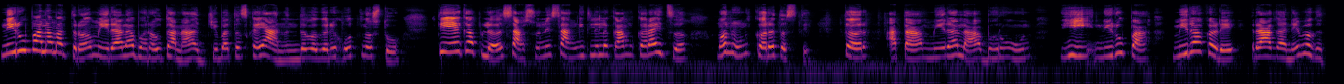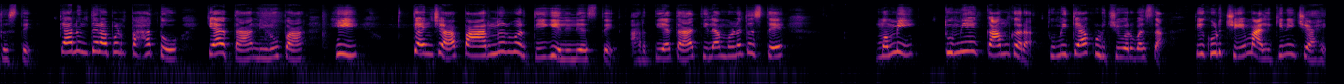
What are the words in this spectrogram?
निरूपाला मात्र मीराला भरवताना अजिबातच काही आनंद वगैरे होत नसतो. ते एक आपलं सासूने सांगितलेलं काम करायचं म्हणून करत असते. तर आता मीराला भरवून ही निरूपा मीराकडे रागाने बघत असते. त्यानंतर आपण पाहतो की आता निरूपा ही त्यांच्या पार्लरवरती गेलेली असते. आरती आता तिला म्हणत असते मम्मी तुम्ही एक काम करा. तुम्ही त्या खुर्चीवर बसा. ती खुर्ची मालकिनीची आहे.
